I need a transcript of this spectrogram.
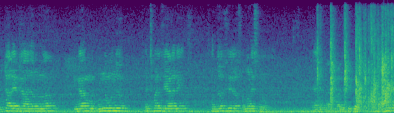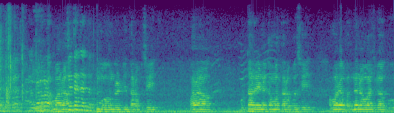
ఉంటారే ఆధ్వర్యంలో. ఇంకా ముందు ముందు మంచి పని చేయాలని సంతోషం సమ్మనిస్తున్నాం మోహన్ రెడ్డి తరపు చేయి. మన ముట్టారేణకమ్మ తరపు చేయి. అమరా బంధనవాజ్ గారు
